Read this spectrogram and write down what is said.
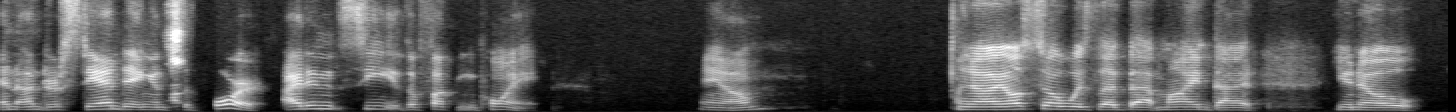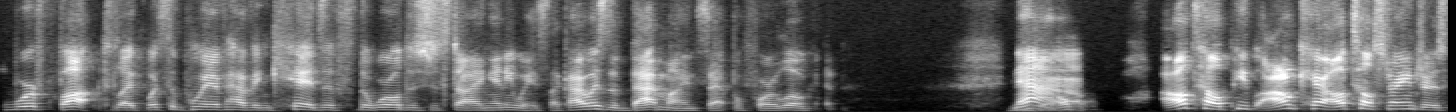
and understanding and support. I didn't see the fucking point. You know? And I also was of that mind that, you know, we're fucked. Like, what's the point of having kids if the world is just dying anyways? Like, I was of that mindset before Logan. Now, yeah. I'll tell people, I don't care. I'll tell strangers,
